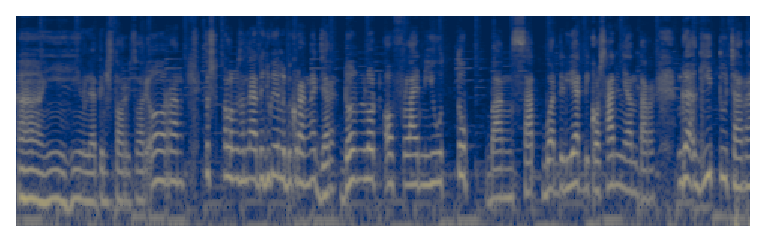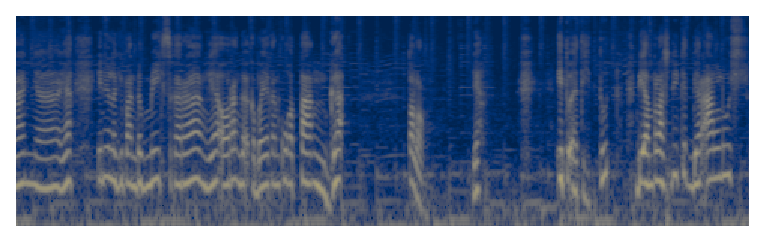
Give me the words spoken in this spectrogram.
Hihi, ngeliatin story-story orang. Terus kalau misalnya ada juga yang lebih kurang ngajar Download offline YouTube Bangsat, buat dilihat di kosannya ntar. Gak gitu caranya ya. Ini lagi pandemik sekarang ya. Orang gak kebanyakan kuota, enggak Tolong ya itu attitude diamplas dikit biar halus.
